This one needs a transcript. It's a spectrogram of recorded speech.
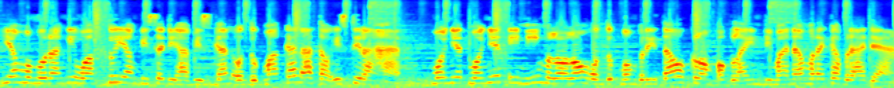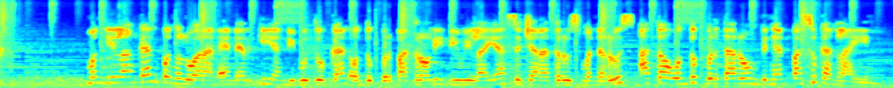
Yang mengurangi waktu yang bisa dihabiskan untuk makan atau istirahat. Monyet-monyet ini melolong untuk memberitahu kelompok lain di mana mereka berada. Menghilangkan pengeluaran energi yang dibutuhkan untuk berpatroli di wilayah secara terus-menerus, atau untuk bertarung dengan pasukan lain.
